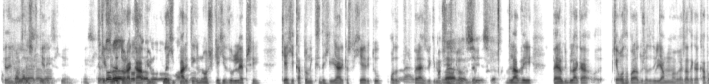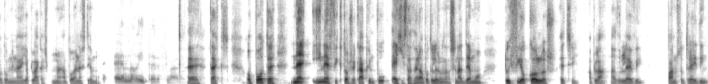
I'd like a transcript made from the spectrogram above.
Και δεν είχαμε Καλά, αυτές τις ναι, ναι, ναι. ευκαιρίες. ισχύει, ισχύει. Και Σκεφτείτε τώρα τώρα, πρόσφατα κάποιον το που έχει πάρει τη μάθημα, ναι. γνώση και έχει δουλέψει και έχει 160 χιλιάρικα στο χέρι του όταν Ναι. του περάσει δοκιμασίες Ναι, και ναι, όλα τα ισχύει, demo. ισχύει αυτό. Δηλαδή, πέρα από την πλάκα, και εγώ θα παρατούσα τη δουλειά μου με βγάζα 10 κάπου το μήνα για πλάκα, ας πούμε, από NFT μου. Εννοείται, ρε φίλε. Ε, εντάξει. Οπότε, ναι, είναι εφικτό σε κάποιον που έχει σταθερά αποτελέσματα σε ένα demo, του έχει φύγει ο κόλος, έτσι, απλά να δουλεύει πάνω στο trading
